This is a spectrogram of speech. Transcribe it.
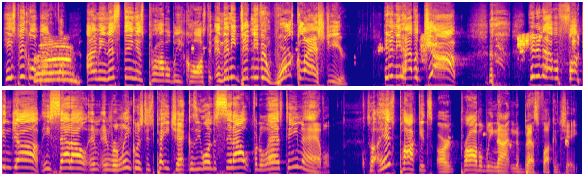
he's been going back. I mean, this thing has probably cost him. And then he didn't even work last year. He didn't even have a job. he didn't have a fucking job. He sat out and, and relinquished his paycheck because he wanted to sit out for the last team to have him. So his pockets are probably not in the best fucking shape.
